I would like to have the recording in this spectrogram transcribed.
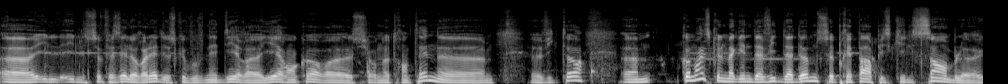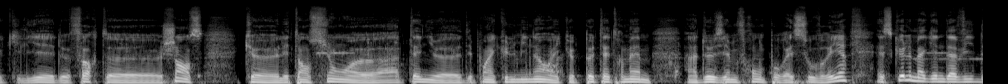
Il, il, se faisait le relais de ce que vous venez de dire hier encore sur notre antenne, Victor. Comment est-ce que le Magen David d'Adam se prépare, puisqu'il semble qu'il y ait de fortes euh, chances que les tensions euh, atteignent euh, des points culminants et que peut-être même un deuxième front pourrait s'ouvrir? Est-ce que le Magen David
